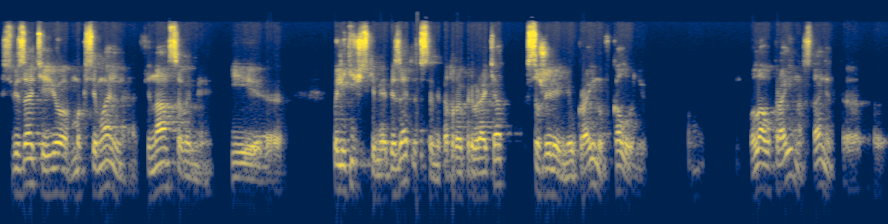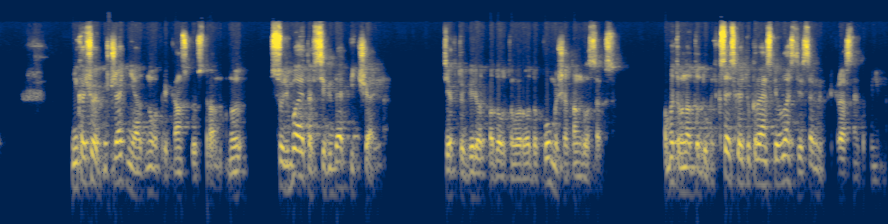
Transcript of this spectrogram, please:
связать ее максимально финансовыми и политическими обязательствами, которые превратят, к сожалению, Украину в колонию. Была Украина, станет... Э, не хочу обижать ни одну африканскую страну, но Судьба – это всегда печально. Тех, кто берет подобного рода помощь от англосаксов. Об этом надо думать. Кстати сказать, украинские власти сами прекрасно это понимают.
